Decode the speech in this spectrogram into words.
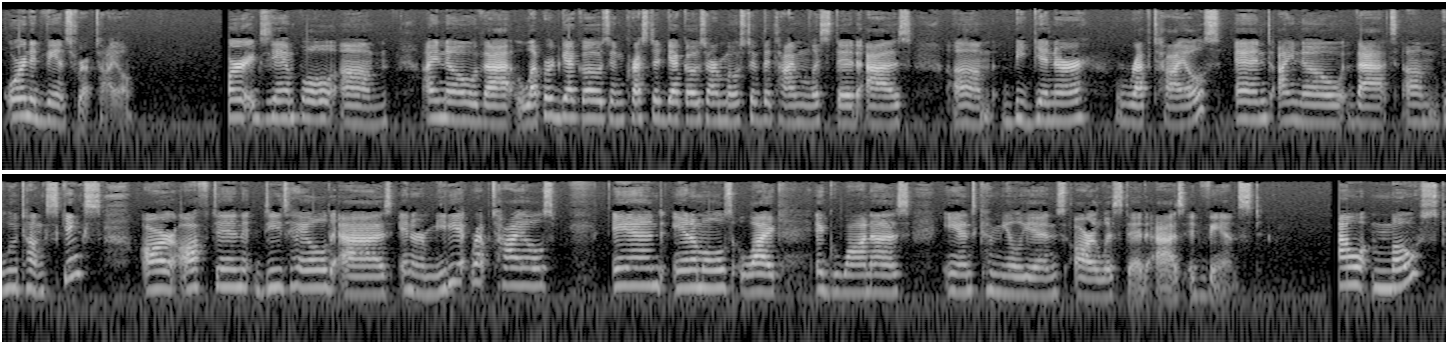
or an advanced reptile. For example, um, I know that leopard geckos and crested geckos are most of the time listed as um, beginner reptiles, and I know that um, blue tongue skinks are often detailed as intermediate reptiles, and animals like iguanas and chameleons are listed as advanced. Now, most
